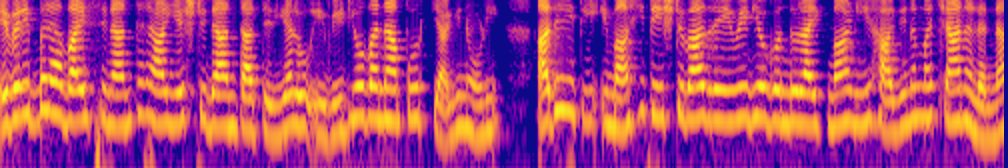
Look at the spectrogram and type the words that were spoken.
ಇವರಿಬ್ಬರ ವಯಸ್ಸಿನ ಅಂತರ ಎಷ್ಟಿದೆ ಅಂತ ತಿಳಿಯಲು ಈ ವಿಡಿಯೋವನ್ನು ಪೂರ್ತಿಯಾಗಿ ನೋಡಿ. ಅದೇ ರೀತಿ ಈ ಮಾಹಿತಿ ಇಷ್ಟವಾದರೆ ಈ ವಿಡಿಯೋಗೊಂದು ಲೈಕ್ ಮಾಡಿ, ಹಾಗೆ ನಮ್ಮ ಚಾನಲನ್ನು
